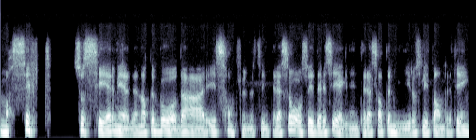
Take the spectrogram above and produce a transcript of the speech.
massivt, så ser mediene at det både er i samfunnets interesse og også i deres egen interesse at de gir oss litt andre ting.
